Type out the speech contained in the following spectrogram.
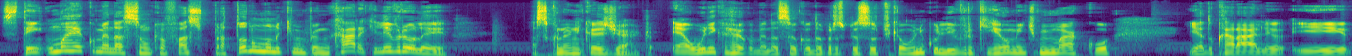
Se tem uma recomendação que eu faço para todo mundo que me pergunta, cara, que livro eu leio? As Crônicas de Arthur. É a única recomendação que eu dou para as pessoas, porque é o único livro que realmente me marcou e é do caralho. E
